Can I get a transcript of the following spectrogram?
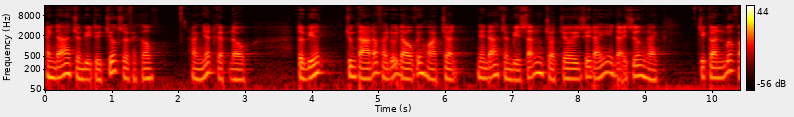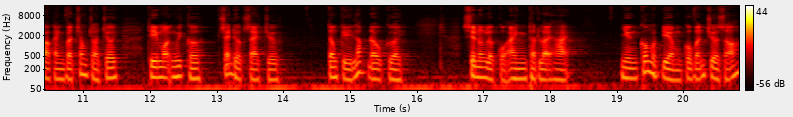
Anh đã chuẩn bị từ trước rồi phải không? Hàng nhất gật đầu, Tôi biết chúng ta đã phải đối đầu với hòa trận Nên đã chuẩn bị sẵn trò chơi dưới đáy đại dương này. Chỉ cần bước vào cảnh vật trong trò chơi Thì mọi nguy cơ sẽ được giải trừ. Tông Kỳ lắc đầu cười. Siêu năng lực của anh thật lợi hại, Nhưng có một điểm cô vẫn chưa rõ.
